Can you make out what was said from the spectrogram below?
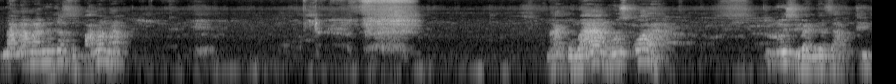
না না মানে তো পারো না না কুমা মোজ করা তুই লইছি বাইরে যা ঠিক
